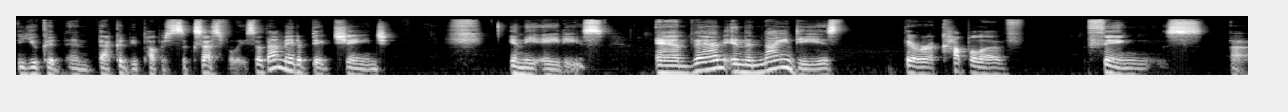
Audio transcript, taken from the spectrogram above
you could and that could be published successfully. So that made a big change in the 80s and then in the 90s there were a couple of things uh,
